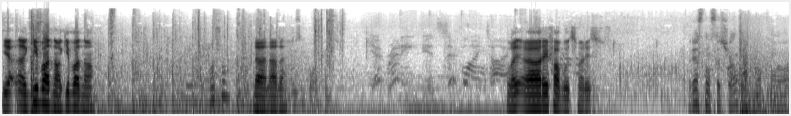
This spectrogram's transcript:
Я, э, гиба одно, гиба одно. Пушим? Да, надо. Э, Рейфа будет смотреть. Резнулся чел, нокнул его.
